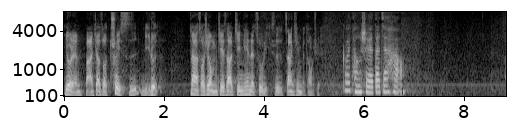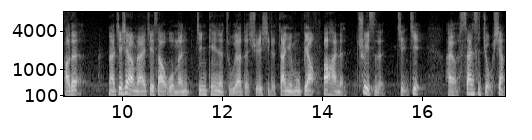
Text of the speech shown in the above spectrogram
也有人把它叫做翠丝理论。那首先我们介绍今天的助理是张新美同学。各位同学，大家好。好的，那接下来我们来介绍我们今天的主要的学习的单元目标，包含了 TRIZ 的简介，还有三十九项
